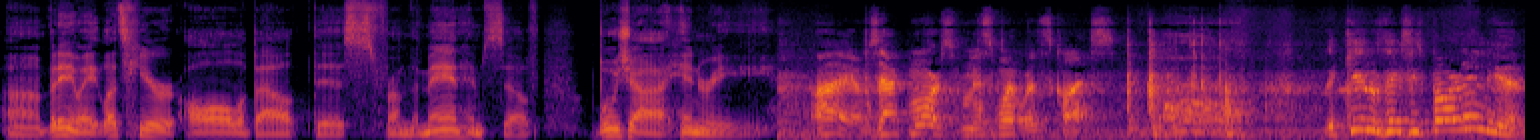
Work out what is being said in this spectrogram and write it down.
Um, but anyway, let's hear all about this from the man himself, Booja Henry. Hi, I'm Zach Morris from Miss Wentworth's class. Oh, the kid who thinks he's part Indian.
